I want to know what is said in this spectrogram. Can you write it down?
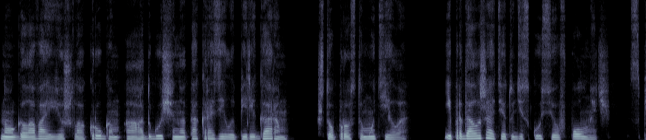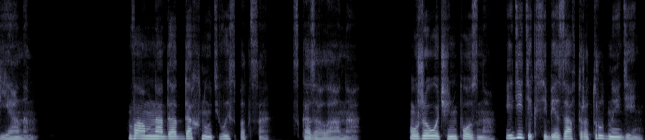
Но голова ее шла кругом, а от Гущина так разила перегаром, что просто мутила. И продолжать эту дискуссию в полночь, с пьяным. «Вам надо отдохнуть, выспаться», — сказала она. «Уже очень поздно. Идите к себе, завтра трудный день».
